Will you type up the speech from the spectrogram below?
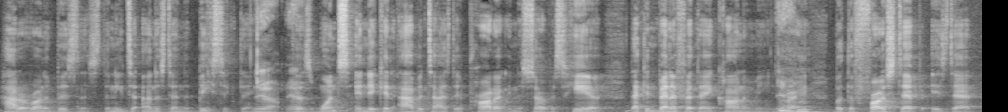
how to run a business. They need to understand the basic thing. Yeah, yeah. Because once and they can advertise their product and the service here, that can benefit the economy, right? But the first step is that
